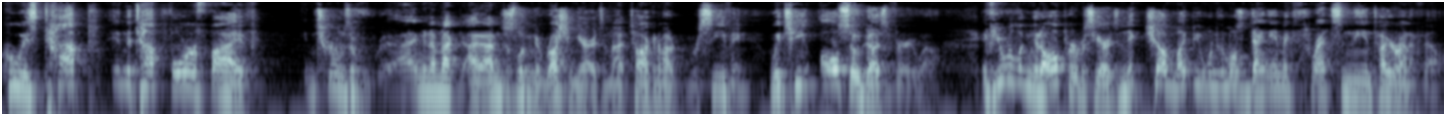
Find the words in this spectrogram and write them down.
who is top in the top four or five in terms of, I mean, I'm not, I, am just looking at rushing yards. I'm not talking about receiving, which he also does very well. If you were looking at all purpose yards, Nick Chubb might be one of the most dynamic threats in the entire NFL.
